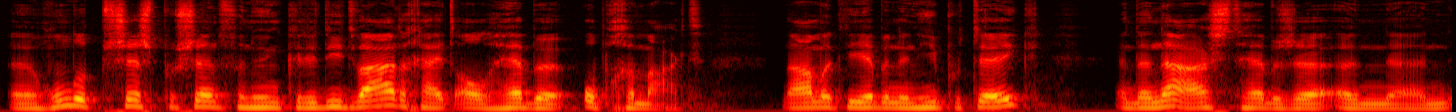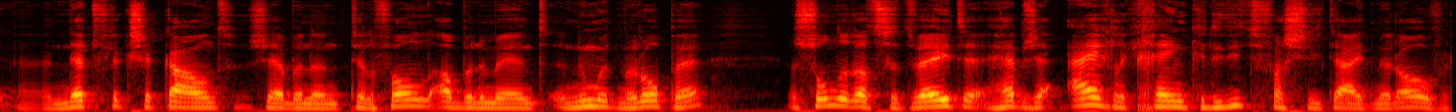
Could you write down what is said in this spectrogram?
eh 106% van hun kredietwaardigheid al hebben opgemaakt. Namelijk, die hebben een hypotheek en daarnaast hebben ze een, eh, Netflix-account, ze hebben een telefoonabonnement, noem het maar op. Hè. En zonder dat ze het weten, hebben ze eigenlijk geen kredietfaciliteit meer over.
